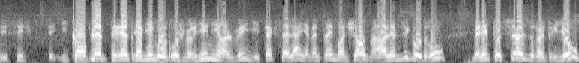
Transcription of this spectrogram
Il complète très, très bien Gaudreau. Je veux rien y enlever. Il est excellent. Il amène plein de bonnes choses. Mais enlève-y Gaudreau. Mais elle est toute seule sur un trio.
